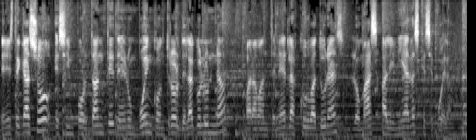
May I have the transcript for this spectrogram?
En este caso es importante tener un buen control de la columna para mantener las curvaturas lo más alineadas que se puedan.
